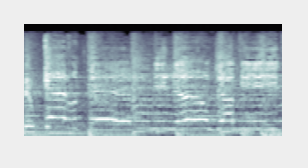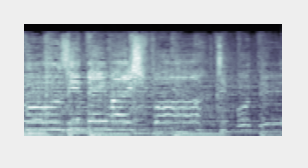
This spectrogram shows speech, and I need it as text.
Eu quero ter um milhão de amigos e bem mais forte poder.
